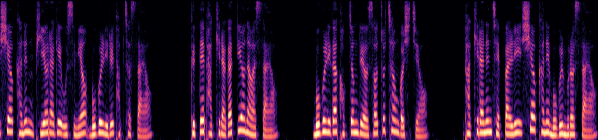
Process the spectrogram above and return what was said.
시어칸은 비열하게 웃으며 모글리를 덮쳤어요. 그때 바키라가 뛰어나왔어요. 모글리가 걱정되어서 쫓아온 것이지요. 바키라는 재빨리 시어칸의 목을 물었어요.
